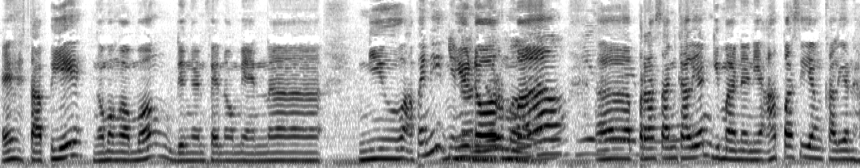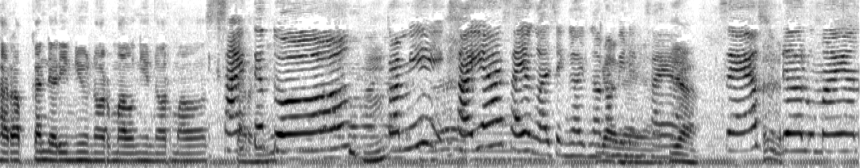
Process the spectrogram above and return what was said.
Eh, tapi ngomong-ngomong dengan fenomena new apa ini? New New, normal. normal. New normal. perasaan kalian gimana nih? Apa sih yang kalian harapkan dari new normal new normal Excited dong. Kami saya saya nggak sih nggak nggak kami dan ya. saya. Iya. Saya sudah lumayan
